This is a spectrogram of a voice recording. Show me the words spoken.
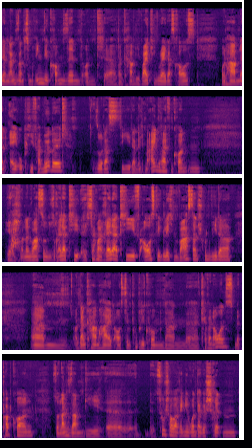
dann langsam zum Ring gekommen sind und äh, dann kamen die Viking Raiders raus und haben dann AOP vermöbelt, sodass die dann nicht mehr eingreifen konnten. Ja, und dann war es so relativ, ich sag mal, relativ ausgeglichen war es dann schon wieder. Ähm, und dann kam halt aus dem Publikum dann äh, Kevin Owens mit Popcorn, so langsam die äh, Zuschauerringe runtergeschritten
